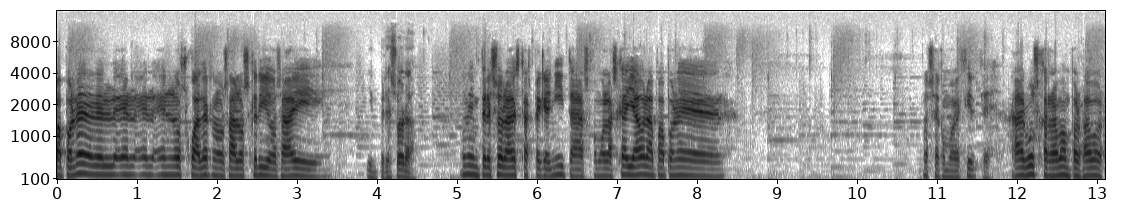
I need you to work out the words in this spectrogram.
Para poner el- el- el- en los cuadernos a los críos ahí. Impresora. Una impresora de estas pequeñitas, como las que hay ahora para poner. No sé cómo decirte. A ver, busca Ramón, por favor.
